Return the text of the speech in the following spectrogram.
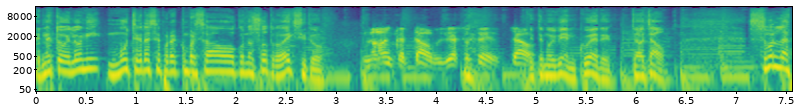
Ernesto Beloni, muchas gracias por haber conversado con nosotros, éxito. No, encantado, gracias a ustedes. Chao. Que esté muy bien, cuídate. Chao, chao. Son las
